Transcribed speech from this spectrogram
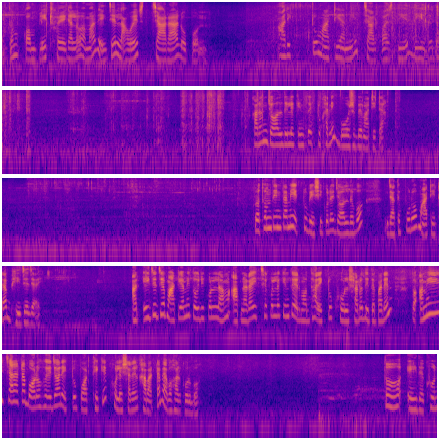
একদম কমপ্লিট হয়ে গেল আমার এই যে লাউয়ের চারা রোপণ। আর একটু মাটি আমি চারপাশ দিয়ে দিয়ে দেবো। কারণ জল দিলে কিন্তু একটুখানি বসবে মাটিটা। প্রথম দিনটা আমি একটু বেশি করে জল দেব, যাতে পুরো মাটিটা ভিজে যায়। আর এই যে যে মাটি আমি তৈরি করলাম, আপনারা ইচ্ছে করলে কিন্তু এর মধ্যে আর একটু খোল সারও দিতে পারেন। তো আমি চারাটা বড় হয়ে যাওয়ার একটু পর থেকে খোলের সারের খাবারটা ব্যবহার করব। তো এই দেখুন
